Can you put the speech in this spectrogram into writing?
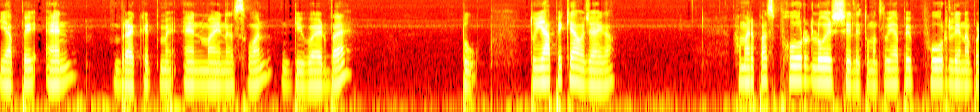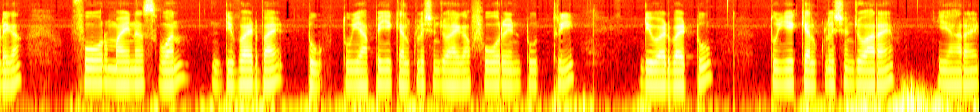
यहाँ पे n ब्रैकेट में n minus one divide by two. तो यहाँ पे क्या हो जाएगा? हमारे पास फोर लोएस्ट है तो मतलब यहाँ पे फोर लेना पड़ेगा। Four minus one divide by two. तो यहाँ पे ये कैलकुलेशन जो आएगा, four into three divide by two. तो ये कैलकुलेशन जो आ रहा है, ये आ रहा है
